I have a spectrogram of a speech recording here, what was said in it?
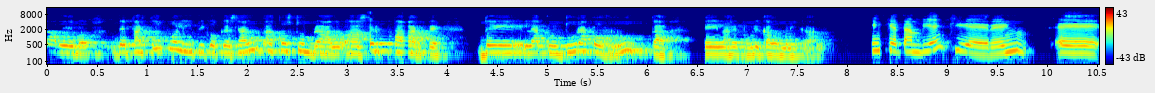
sabemos de partidos políticos que se han acostumbrado a ser parte de la cultura corrupta en la República Dominicana. Y que también quieren, eh,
